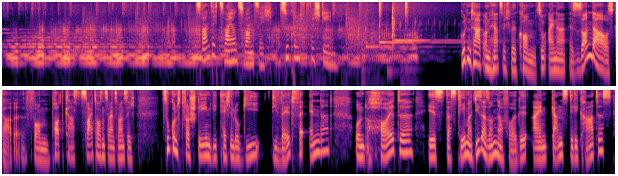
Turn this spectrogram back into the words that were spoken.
2022 Zukunft verstehen. Guten Tag und herzlich willkommen zu einer Sonderausgabe vom Podcast 2022 Zukunft verstehen, wie Technologie die Welt verändert. Und heute ist das Thema dieser Sonderfolge ein ganz delikates,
